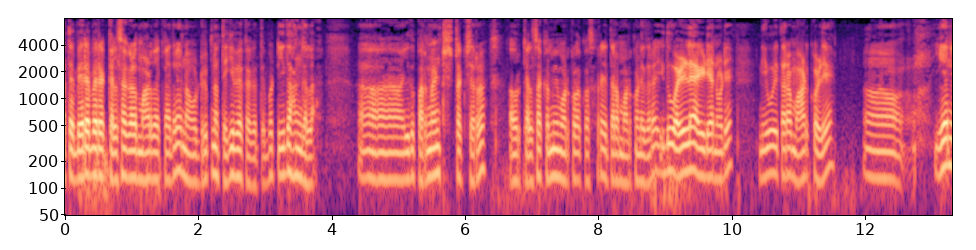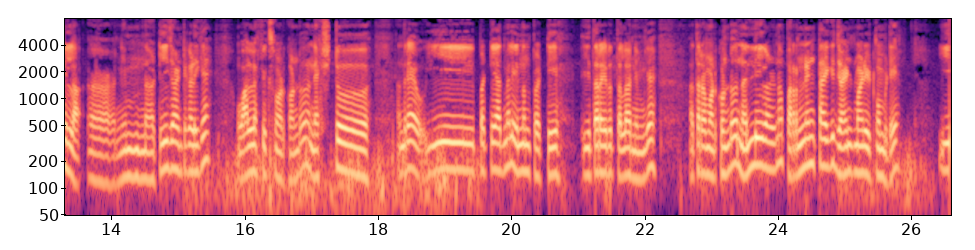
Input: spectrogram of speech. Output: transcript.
ಮತ್ತು ಬೇರೆ ಬೇರೆ ಕೆಲಸಗಳು ಮಾಡಬೇಕಾದ್ರೆ ನಾವು ಡ್ರಿಪ್ನ ತೆಗಿಬೇಕಾಗುತ್ತೆ. ಬಟ್ ಇದು ಹಾಗಲ್ಲ. ಇದು ಪರ್ಮನೆಂಟ್ ಸ್ಟ್ರಕ್ಚರು ಅವ್ರ ಕೆಲಸ ಕಮ್ಮಿ ಮಾಡ್ಕೊಳ್ಳೋಕ್ಕೋಸ್ಕರ ಈ ಥರ ಮಾಡ್ಕೊಂಡಿದ್ದಾರೆ ಇದು ಒಳ್ಳೆ ಐಡಿಯಾ ನೋಡಿ. ನೀವು ಈ ಥರ ಮಾಡ್ಕೊಳ್ಳಿ. ಏನಿಲ್ಲ. ನಿಮ್ಮ ಟೀ ಜಾಯಿಂಟ್ಗಳಿಗೆ ವಾಲ್ನ ಫಿಕ್ಸ್ ಮಾಡಿಕೊಂಡು ನೆಕ್ಸ್ಟು ಅಂದರೆ ಈ ಪಟ್ಟಿ ಆದಮೇಲೆ ಇನ್ನೊಂದು ಪಟ್ಟಿ ಈ ಥರ ಇರುತ್ತಲ್ಲ ನಿಮಗೆ? ಆ ಥರ ಮಾಡಿಕೊಂಡು ನಲ್ಲಿಗಳನ್ನ ಪರ್ಮನೆಂಟಾಗಿ ಜಾಯಿಂಟ್ ಮಾಡಿ ಇಟ್ಕೊಂಬಿಡಿ ಈ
